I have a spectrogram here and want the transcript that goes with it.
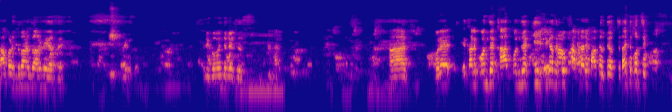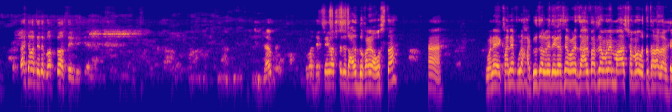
কাপড়ের দোকানে জল উঠে গেছে। আর মানে এখানে কোন যে খাদ, কোন যে কি, ঠিক আছে, খুব সাবধানে পা ফেলতে হচ্ছে। তাই তো করছি। তাই তো আছে এই তোমরা দেখতেই পাচ্ছ যে দাদুর দোকানের অবস্থা। হ্যাঁ মানে এখানে পুরো হাঁটু জল বেঁধে গেছে মানে জাল পাতলে মানে মাছ সম্ভবত ধরা যাবে।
